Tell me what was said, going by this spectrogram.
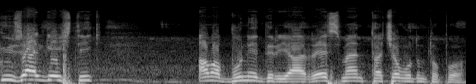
güzel geçtik. Ama bu nedir ya? Resmen taça vurdum topu.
